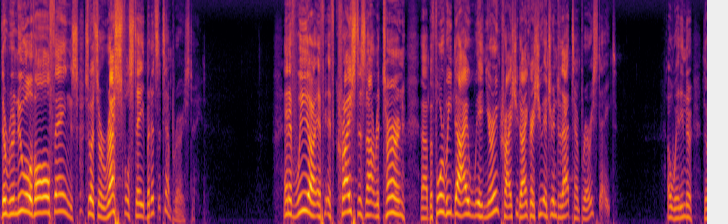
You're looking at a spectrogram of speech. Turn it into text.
the renewal of all things. So it's a restful state, but it's a temporary state. And if we are, if, if Christ does not return uh, before we die, and you're in Christ, you die in Christ, you enter into that temporary state, awaiting the, the,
